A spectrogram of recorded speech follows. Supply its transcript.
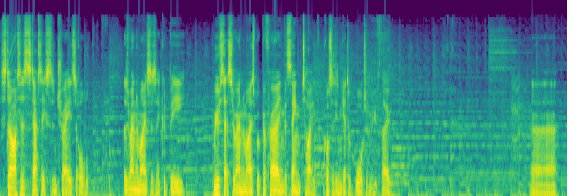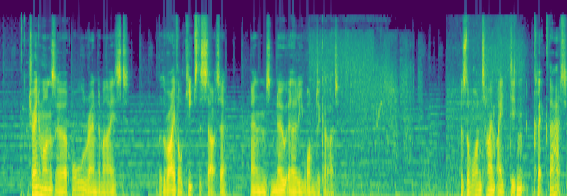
Starters, statics, and trades are all as randomized as they could be. Move sets are randomized, but preferring the same type. Of course, I didn't get a water move, though. Uh, Trainermons are all randomized, but the rival keeps the starter, and no early Wonder Guard. Because the one time I didn't click that,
